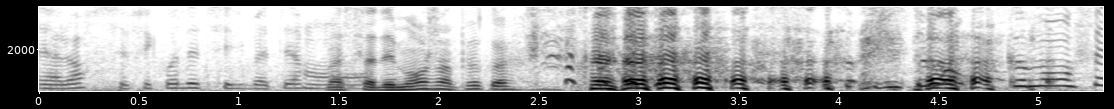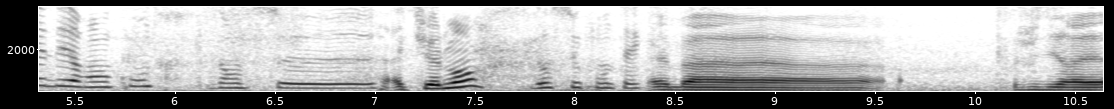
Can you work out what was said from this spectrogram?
Et alors, ça fait quoi d'être célibataire en... Bah, ça démange un peu, quoi. Justement, comment on fait des rencontres dans ce, Actuellement, dans ce contexte? Eh ben, je vous dirais,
